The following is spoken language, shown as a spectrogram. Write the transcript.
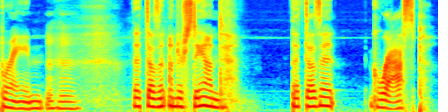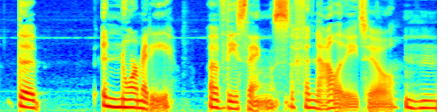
brain that doesn't understand, that doesn't grasp the enormity of these things. the finality too. Mm-hmm.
